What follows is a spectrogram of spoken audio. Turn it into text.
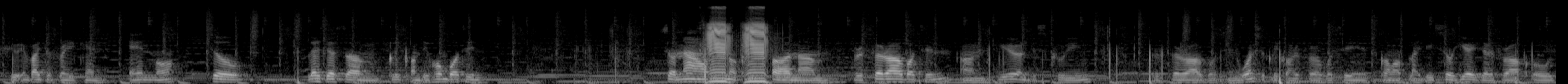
if you invite your friend you can earn more. So let's just um, click on the home button so now I'm gonna click on um, referral button on here on the screen. Referral button. Once you click on referral button it come up like this. So here is the referral code.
